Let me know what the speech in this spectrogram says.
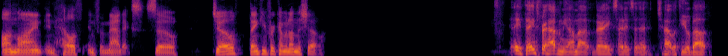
online in health informatics. So, Joe, thank you for coming on the show. Hey, thanks for having me. I'm uh, very excited to chat with you about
